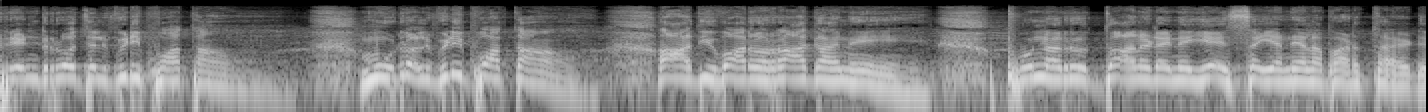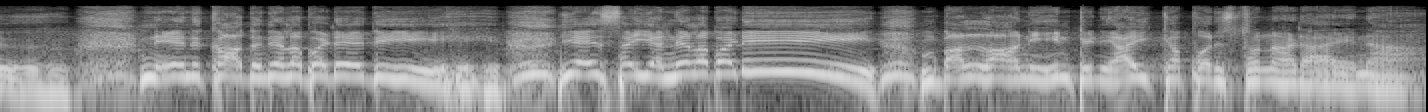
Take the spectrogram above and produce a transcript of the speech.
రెండు రోజులు విడిపోతాం. మూడు రోజులు విడిపోతాం. ఆదివారం రాగానే పునరుద్ధానుడైన ఏసయ్య నిలబడతాడు. నేను కాదు నిలబడేది. ఏసయ్య నిలబడి బల్లాని ఇంటిని ఐక్యపరుస్తున్నాడు ఆయన.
